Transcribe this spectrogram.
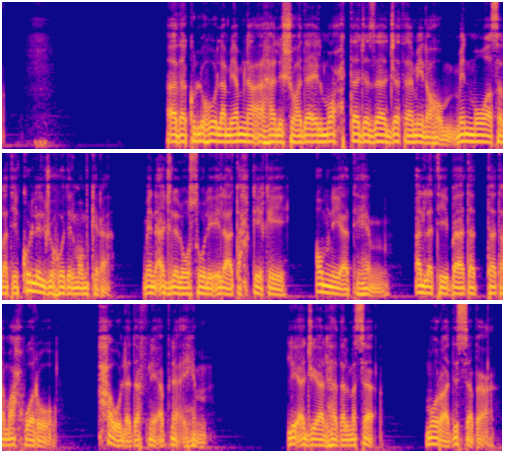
هذا كله لم يمنع أهالي الشهداء المحتجزة جثامينهم من مواصلة كل الجهود الممكنة من أجل الوصول إلى تحقيق أمنياتهم التي باتت تتمحور حول دفن أبنائهم. لأجيال هذا المساء مراد السبع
